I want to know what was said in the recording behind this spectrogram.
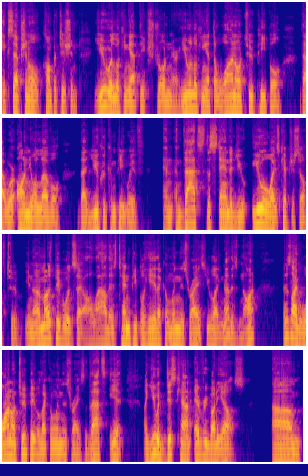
exceptional competition you were looking at the extraordinary you were looking at the one or two people that were on your level that you could compete with and and that's the standard you you always kept yourself to you know most people would say oh wow there's 10 people here that can win this race you were like no there's not there's like one or two people that can win this race. That's it. Like you would discount everybody else. Um,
